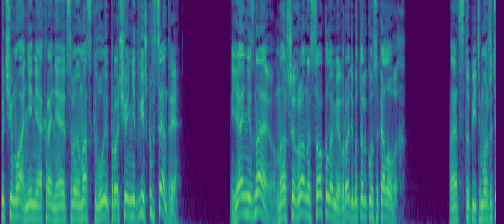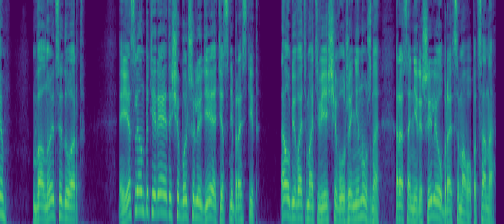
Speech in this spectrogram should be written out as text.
Почему они не охраняют свою Москву и прочую недвижку в центре?» «Я не знаю, но шевроны с соколами вроде бы только у Соколовых». «Отступить можете?» — волнуется Эдуард. Если он потеряет еще больше людей, отец не простит. А убивать мать Вещего уже не нужно, раз они решили убрать самого пацана.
